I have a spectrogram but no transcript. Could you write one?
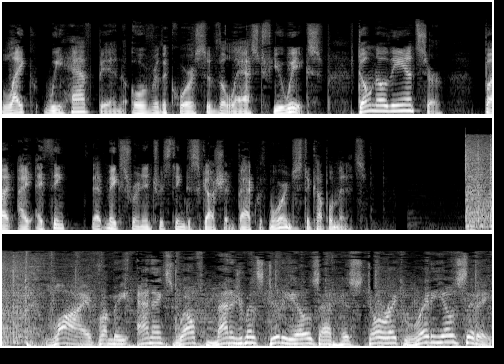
like we have been over the course of the last few weeks? Don't know the answer, but I, I think that makes for an interesting discussion. Back with more in just a couple minutes. Live from the Annex Wealth Management Studios at historic Radio City,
